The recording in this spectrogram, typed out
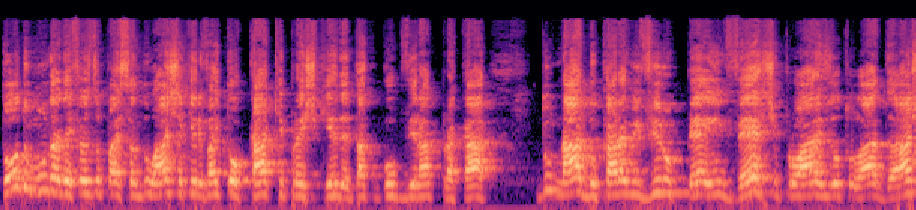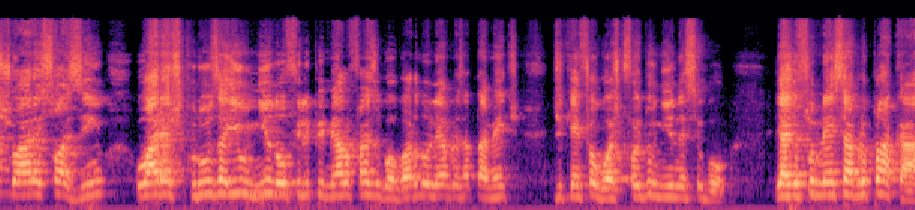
todo mundo na defesa do Paysandu acha que ele vai tocar aqui para a esquerda, ele tá com o corpo virado para cá. Do nada, o cara me vira o pé, inverte pro Arias do outro lado, acha o Arias sozinho, o Arias cruza e o Nino ou o Felipe Melo faz o gol. Agora eu não lembro exatamente de quem foi o gol, acho que foi do Nino esse gol. E aí o Fluminense abre o placar.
